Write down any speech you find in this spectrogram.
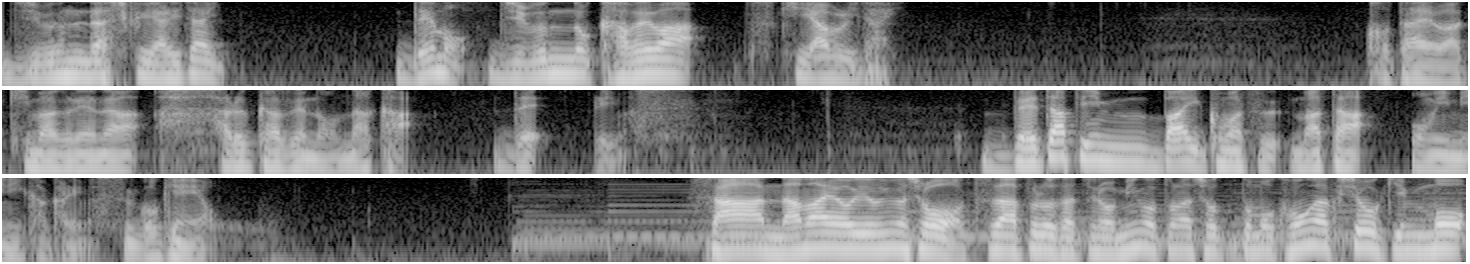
自分らしくやりたい。でも自分の壁は突き破りたい。答えは気まぐれな春風の中であります。ベタピンバイ小松またお耳にかかります。ごきげんよう。さあ名前を呼びましょう。ツアープロたちの見事なショットも高額賞金も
